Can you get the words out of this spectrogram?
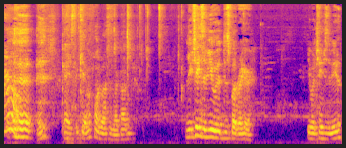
Ow. Guys, okay, my phone glasses back on. You can change the view with this button right here. You want to change the view?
